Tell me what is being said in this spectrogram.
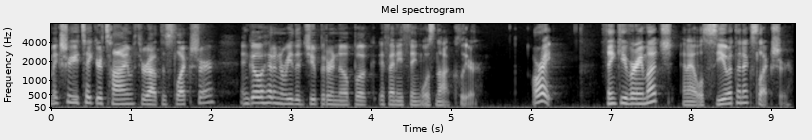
Make sure you take your time throughout this lecture and go ahead and read the Jupyter Notebook if anything was not clear. All right, thank you very much, and I will see you at the next lecture.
